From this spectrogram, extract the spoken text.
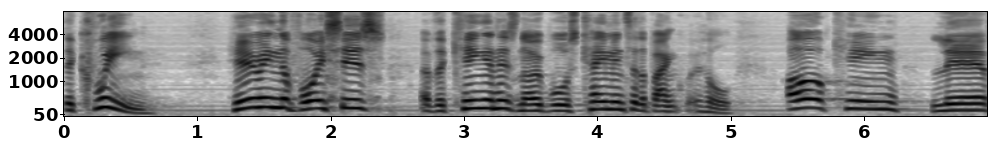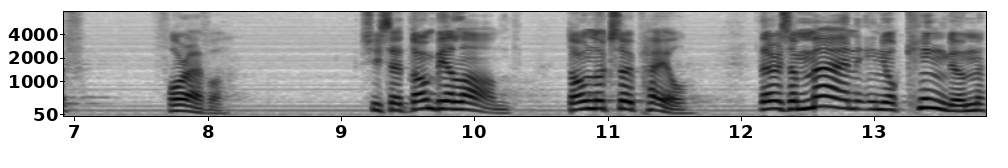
The queen, hearing the voices of the king and his nobles, came into the banquet hall. O king, live forever. She said, Don't be alarmed. Don't look so pale. There is a man in your kingdom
